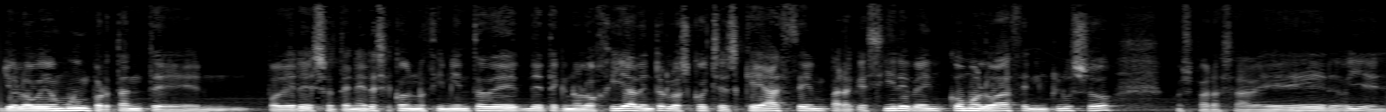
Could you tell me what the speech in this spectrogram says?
yo lo veo muy importante poder eso, tener ese conocimiento de, de tecnología dentro de los coches, qué hacen, para qué sirven, cómo lo hacen incluso, pues para saber, oye,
